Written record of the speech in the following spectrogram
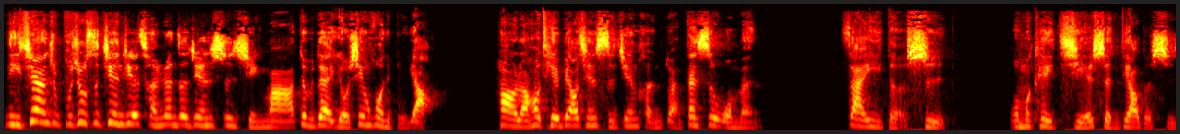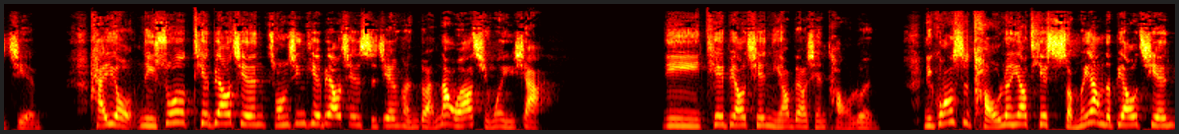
你这样就不就是间接承认这件事情吗？对不对？有现货你不要，好，然后贴标签时间很短，但是我们在意的是我们可以节省掉的时间。还有你说贴标签重新贴标签时间很短，那我要请问一下。你贴标签，你要不要先讨论？你光是讨论要贴什么样的标签，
